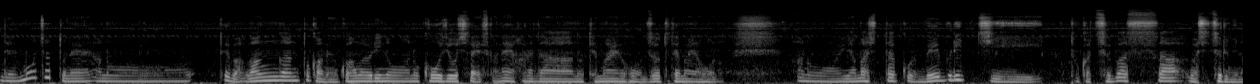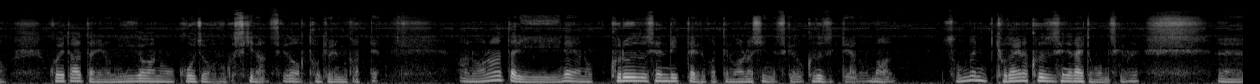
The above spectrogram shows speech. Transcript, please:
でもうちょっとね、あのー、例えば湾岸とかの横浜寄りのあの工場地帯ですかね。羽田の手前の方ずっと手前の方の。あの山下公園ベイブリッジとか翼橋鶴見の越えた辺りの右側の工場が僕好きなんですけど東京に向かって。あのあの辺りねあのクルーズ船で行ったりとかっていうのもあるらしいんですけどクルーズってあのまあそんなに巨大なクルーズ船じゃないと思うんですけどね、え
